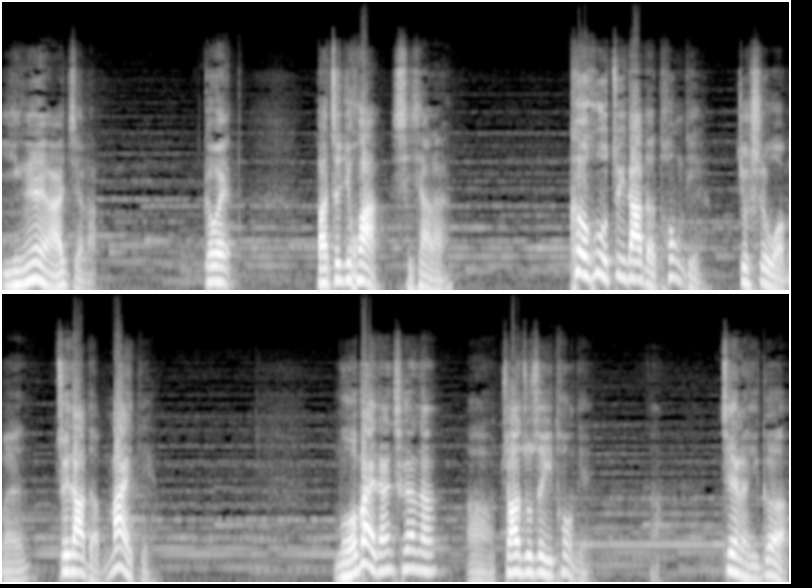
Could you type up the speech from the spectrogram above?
迎刃而解了。各位，把这句话写下来。客户最大的痛点就是我们最大的卖点。摩拜单车呢？啊，抓住这一痛点，啊，建了一个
